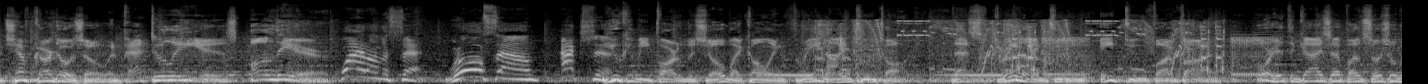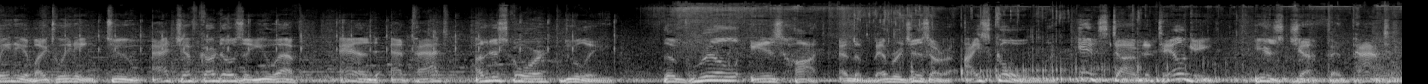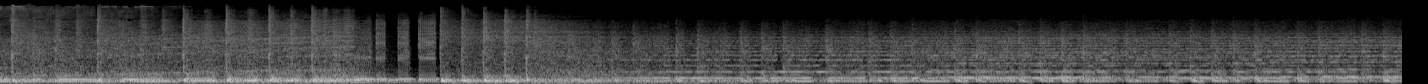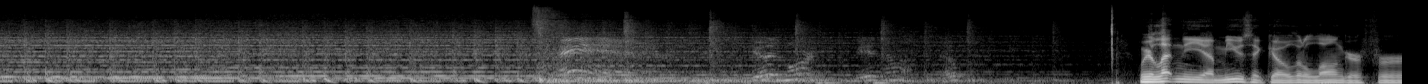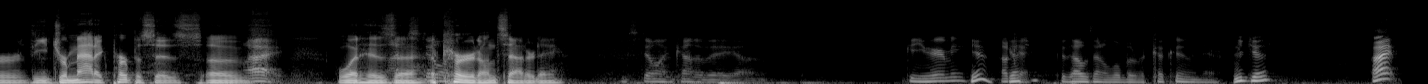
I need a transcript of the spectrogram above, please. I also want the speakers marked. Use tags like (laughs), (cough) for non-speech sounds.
Speaker 1: with Jeff Cardozo and Pat Dooley is on the air.
Speaker 2: Quiet on the set. Roll sound. Action.
Speaker 1: You can be part of the show by calling 392 Talk. That's 392 8255. Or hit the guys up on social media by tweeting to at Jeff Cardozo UF and at Pat underscore Dooley. The grill is hot and the beverages are ice cold. It's time to tailgate. Here's Jeff and Pat.
Speaker 3: We're letting the uh, music go a little longer for the dramatic purposes of
Speaker 4: right.
Speaker 3: what has uh, occurred on Saturday.
Speaker 4: I'm still in kind of a. Uh, can you hear me?
Speaker 3: Yeah,
Speaker 4: Okay. Because I was in a little bit of a cocoon there.
Speaker 3: You good?
Speaker 4: All right.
